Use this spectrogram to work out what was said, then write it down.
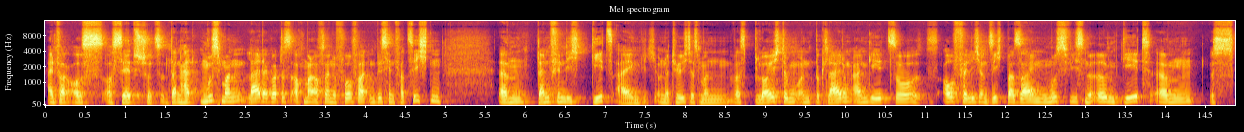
Einfach aus, aus Selbstschutz. Und dann halt muss man leider Gottes auch mal auf seine Vorfahrt ein bisschen verzichten. Ähm, dann finde ich, geht's eigentlich. Und natürlich, dass man, was Beleuchtung und Bekleidung angeht, so auffällig und sichtbar sein muss, wie es nur irgend geht, ähm, ist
